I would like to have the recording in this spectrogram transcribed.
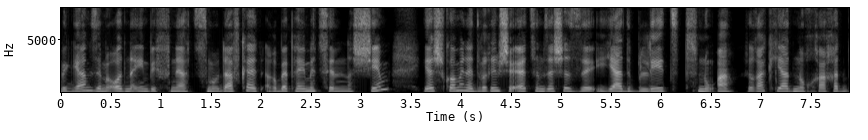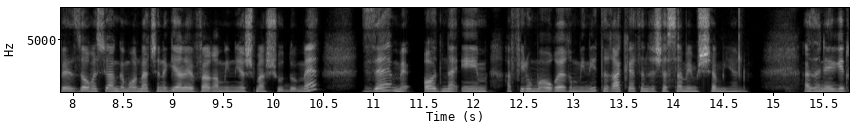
וגם זה מאוד נעים בפני עצמו דווקא הרבה פעמים אצל נשים יש כל מיני דברים שעצם זה שזה יד בלי תנועה שרק יד נוכחת באזור מסוים גם עוד מעט שנגיע לאיבר המין יש משהו דומה זה מאוד נעים אפילו מעורר מינית רק עצם זה ששמים שם יד. אז אני אגיד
